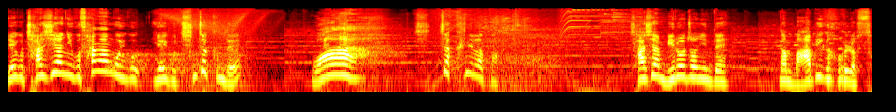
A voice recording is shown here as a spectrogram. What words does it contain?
이거 자시안 이거 상한 거 이거 야 이거 진짜 큰데? 와 진짜 큰일 났다. 자시안 미러전인데 난 마비가 걸렸어.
